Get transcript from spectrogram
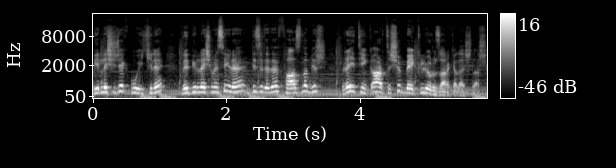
birleşecek bu ikili ve birleşmesiyle dizide de fazla bir rating artışı bekliyoruz arkadaşlar.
